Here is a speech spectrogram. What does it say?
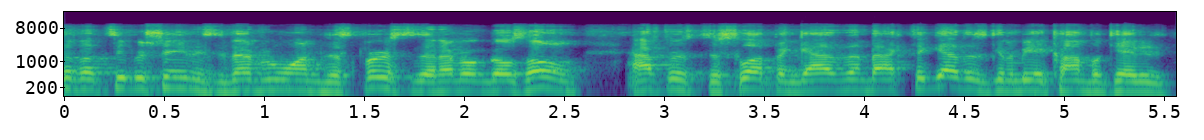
Of a tzibur shein is if everyone disperses and everyone goes home afterwards to schlep and gather them back together is going to be a complicated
